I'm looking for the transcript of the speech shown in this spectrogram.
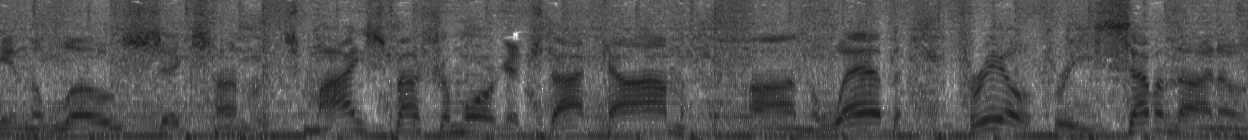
in the low 600s. MySpecialMortgage.com on the web, 303 790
